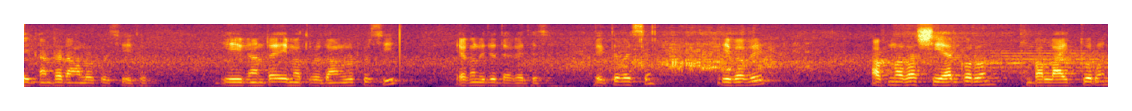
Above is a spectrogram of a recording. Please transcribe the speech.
এই গানটা ডাউনলোড করছি, এই তো। এই গানটা এইমাত্র ডাউনলোড করছি, এখন এতে দেখাইতেছে। দেখতে পাচ্ছেন? এভাবে আপনারা শেয়ার করুন বা লাইক করুন।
